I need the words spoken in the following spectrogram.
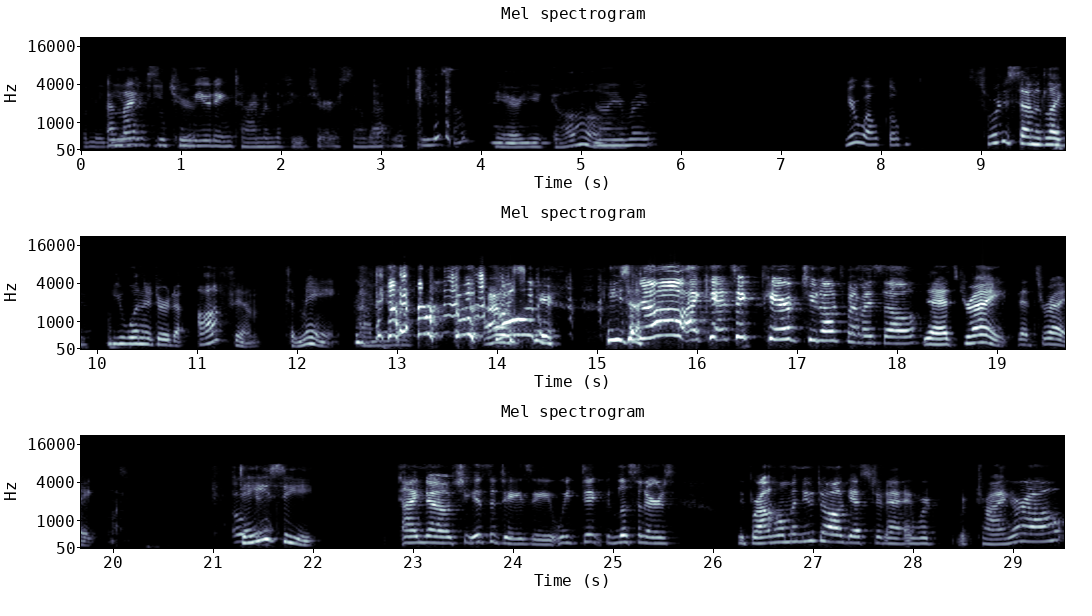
But maybe I might the have some commuting time in the future, so that would be something. There you go. No, you're right. You're welcome. Sort of sounded like you wanted her to off him to me. I, mean, I was God. He's a. no, I can't take care of two dogs by myself. That's right. That's right. Okay. Daisy. I know she is a daisy. We did, listeners. We brought home a new dog yesterday. We're we're trying her out.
